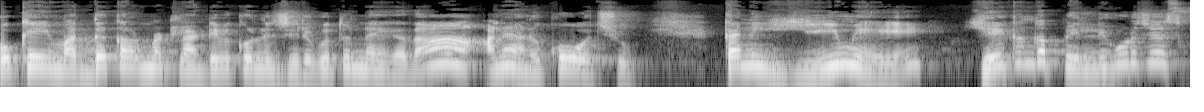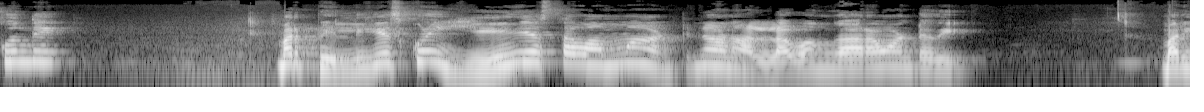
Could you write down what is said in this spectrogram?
ఓకే ఈ మధ్య కాలంలో అట్లాంటివి కొన్ని జరుగుతున్నాయి కదా అని అనుకోవచ్చు. కానీ ఈమె ఏకంగా పెళ్ళి కూడా చేసుకుంది. మరి పెళ్ళి చేసుకుని ఏం చేస్తావమ్మా అంటే నా నల్ల బంగారం అంటది. మరి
